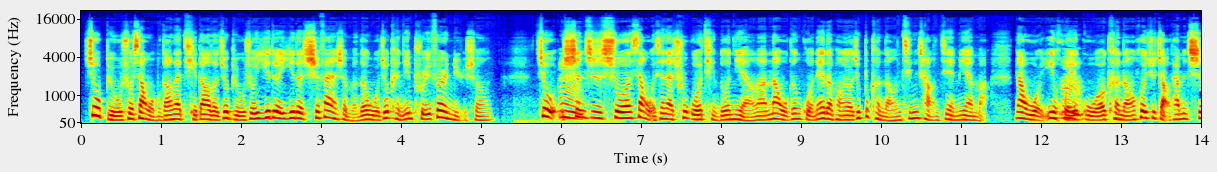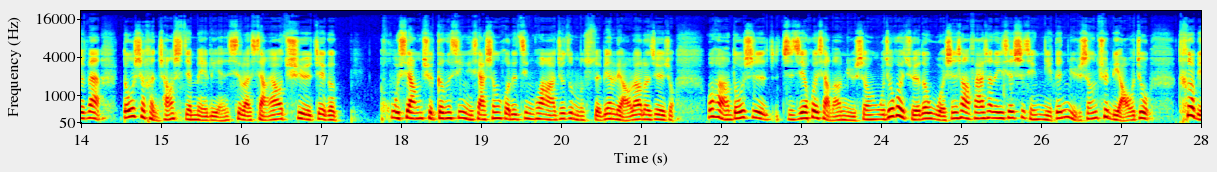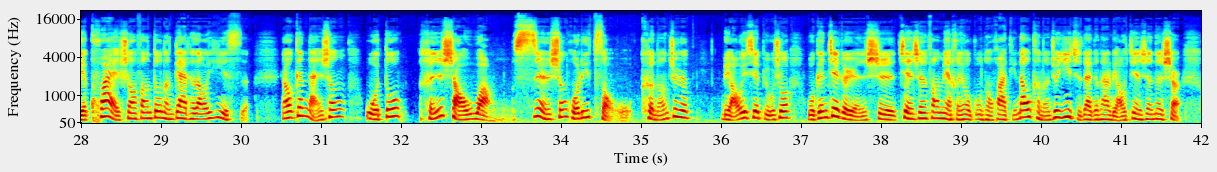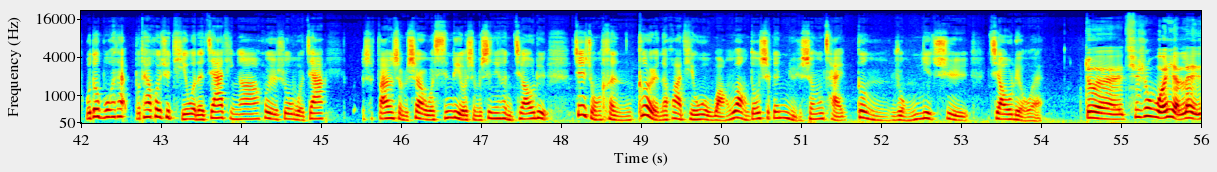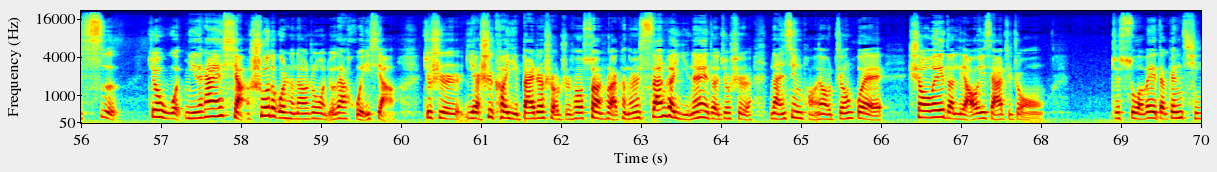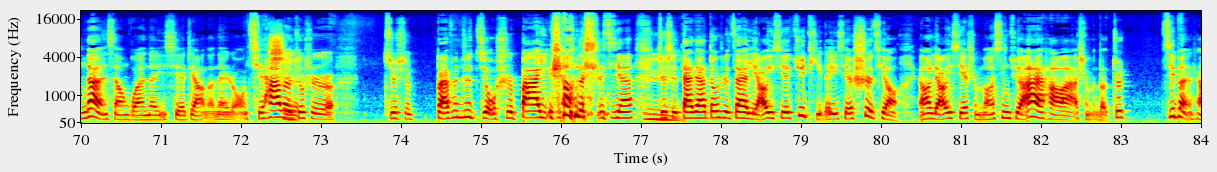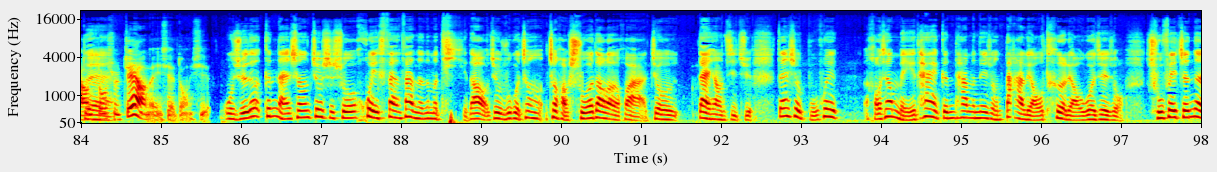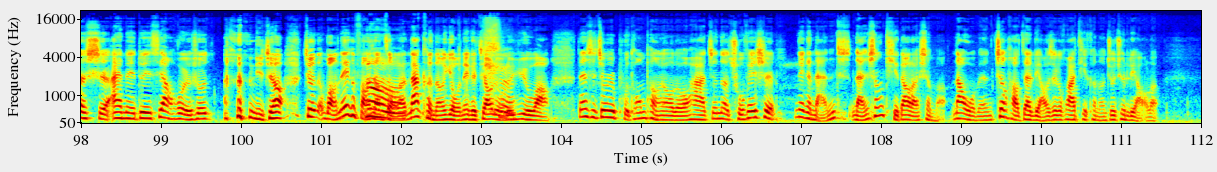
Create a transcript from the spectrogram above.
就比如说像我们刚才提到的，就比如说一对一的吃饭什么的，我就肯定 prefer 女生。就甚至说，像我现在出国挺多年了，那我跟国内的朋友就不可能经常见面嘛。那我一回国，可能会去找他们吃饭，都是很长时间没联系了，想要去这个互相去更新一下生活的近况啊，就这么随便聊聊的这种，我好像都是直接会想到女生，我就会觉得我身上发生的一些事情，你跟女生去聊就特别快，双方都能 get 到意思。然后跟男生我都很少往私人生活里走，可能就是聊一些，比如说我跟这个人是健身方面很有共同话题，那我可能就一直在跟他聊健身的事儿，我都不会太不太会去提我的家庭啊，或者说我家是发生什么事儿，我心里有什么事情很焦虑，这种很个人的话题，我往往都是跟女生才更容易去交流。哎，对，其实我也类似。就我你在刚才想说的过程当中，我就在回想，就是也是可以掰着手指头算出来，可能是三个以内的，就是男性朋友真会稍微的聊一下这种，就所谓的跟情感相关的一些这样的内容，其他的就是就是百分之九十八以上的时间，就是大家都是在聊一些具体的一些事情，然后聊一些什么兴趣爱好啊什么的，就。基本上都是这样的一些东西。我觉得跟男生就是说会泛泛的那么提到，就如果正正好说到了的话，就带上几句，但是不会，好像没太跟他们那种大聊特聊过这种，除非真的是暧昧对象，或者说 你知道就往那个方向走了，那可能有那个交流的欲望。但是就是普通朋友的话，真的除非是那个男男生提到了什么，那我们正好在聊这个话题，可能就去聊了。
